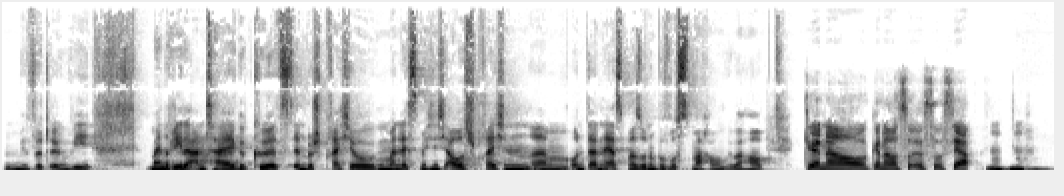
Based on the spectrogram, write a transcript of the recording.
mir wird irgendwie mein Redeanteil gekürzt in Besprechungen, man lässt mich nicht aussprechen ähm, und dann erstmal so eine Bewusstmachung überhaupt. Genau, genau so ist es, ja. Mhm.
